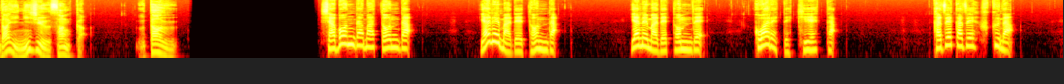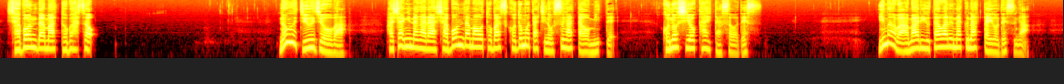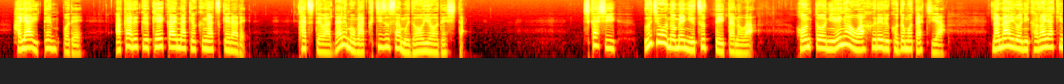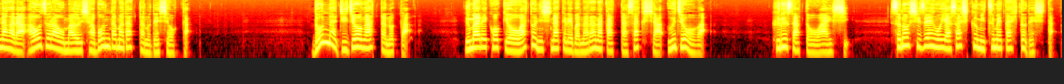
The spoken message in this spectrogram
第23課歌うシャボン玉飛んだ。屋根まで飛んだ。屋根まで飛んで、壊れて消えた。風風吹くな。シャボン玉飛ばそ。野口宇城は、はしゃぎながらシャボン玉を飛ばす子供たちの姿を見て、この詩を書いたそうです。今はあまり歌われなくなったようですが、速いテンポで明るく軽快な曲がつけられ、かつては誰もが口ずさむ童謡でした。しかし、右城の目に映っていたのは、本当に笑顔あふれる子供たちや、七色に輝きながら青空を舞うシャボン玉だったのでしょうか。どんな事情があったのか、生まれ故郷を後にしなければならなかった作者右城は、ふるさとを愛し、その自然を優しく見つめた人でした。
